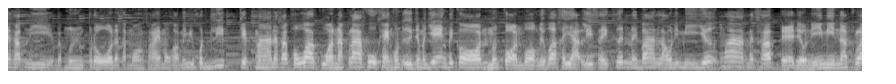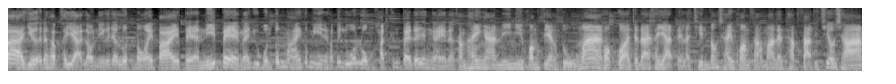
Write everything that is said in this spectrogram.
นะครับนี่แบบมือโปรนะครับมองซ้ายมองขวาไม่มีคนรีบเก็บมานะครับเพราะว่ากลัวนักล่าคู่แข่งคนอื่นจะมาแย่งไปก่อน เมื่อก่อนบอกเลยว่าขยะรีไซเคิลในบ้านเรานี่มีเยอะยอะมากนะครับ แต่เดี๋ยวนี้มีนักล่าเยอะนะครับ ขยะเหล่านี้ก็จะลดน้อยไป แต่อันนี้แปลกนะอยู่บนต้นไม้ก็มีนะครับไม่รู้ว่าลมพัดขึ้นไปได้ยังไงนะทำให้งานนี้มีความเสี่ยงสูงมาก เพราะกว่าจะได้ขยะแต่ละชิ้นต้องใช้ความสามารถและทักษะที่เชี่ยวชาญ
